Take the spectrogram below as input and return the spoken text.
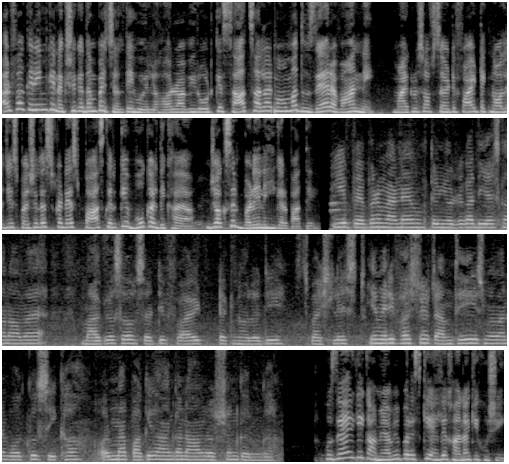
अरफा करीम के नक्शे कदम पर चलते हुए लाहौर रावी रोड के सात साल मोहम्मद हुजैर अवान ने माइक्रोसॉफ्ट सर्टिफाइड टेक्नोलॉजी स्पेशलिस्ट का टेस्ट पास करके वो कर दिखाया जो अक्सर बड़े नहीं कर पाते। ये पेपर मैंने कंप्यूटर का दिया इसका नाम है माइक्रोसॉफ्ट सर्टिफाइड टेक्नोलॉजी स्पेशलिस्ट ये मेरी फ़र्स्ट अटैम्प्ट थी इसमें मैंने बहुत कुछ सीखा और मैं पाकिस्तान का नाम रोशन करूँगा। हुजैर की कामयाबी पर इसके अहले खाना की खुशी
